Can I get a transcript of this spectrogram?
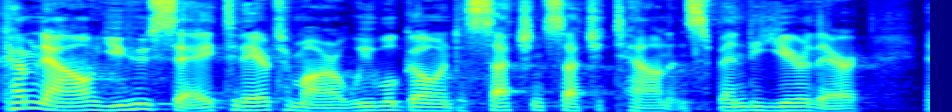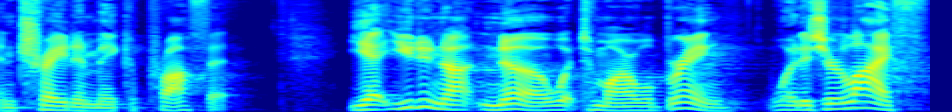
Come now, you who say, Today or tomorrow, we will go into such and such a town and spend a year there and trade and make a profit. Yet you do not know what tomorrow will bring. What is your life?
